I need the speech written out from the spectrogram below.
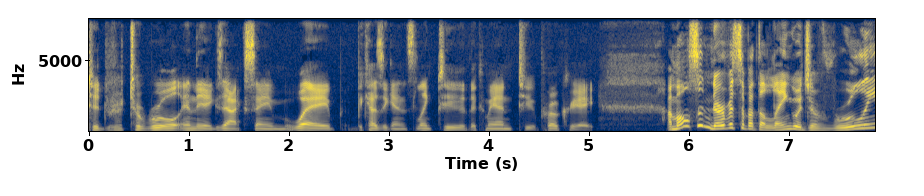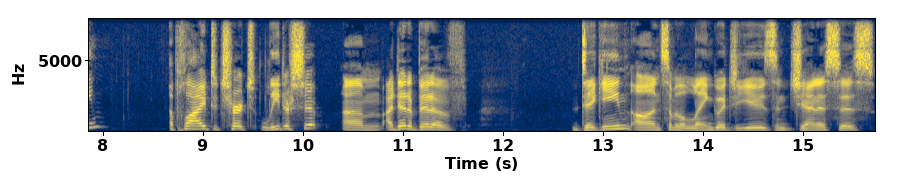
to, to, to rule in the exact same way because again it's linked to the command to procreate. I'm also nervous about the language of ruling applied to church leadership. Um, I did a bit of digging on some of the language used in Genesis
